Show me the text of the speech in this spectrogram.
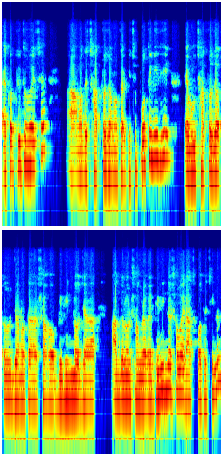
একত্রিত হয়েছে। আমাদের ছাত্র জনতার কিছু প্রতিনিধি এবং ছাত্র জনতা সহ বিভিন্ন যারা আন্দোলন সংগ্রামে বিভিন্ন সময় রাজপথে ছিলেন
